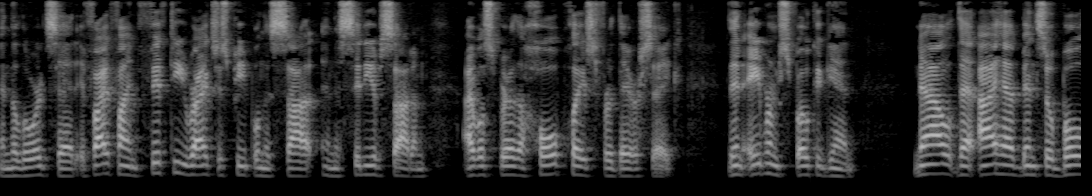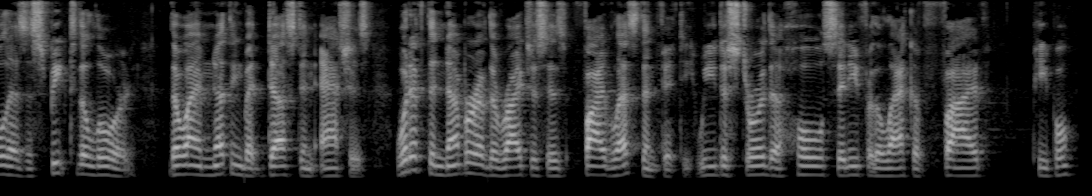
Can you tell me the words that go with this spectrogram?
And the Lord said, If I find fifty righteous people in the, so- in the city of Sodom, I will spare the whole place for their sake. Then Abram spoke again. Now that I have been so bold as to speak to the Lord, though I am nothing but dust and ashes, what if the number of the righteous is five less than fifty? Will you destroy the whole city for the lack of five people?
